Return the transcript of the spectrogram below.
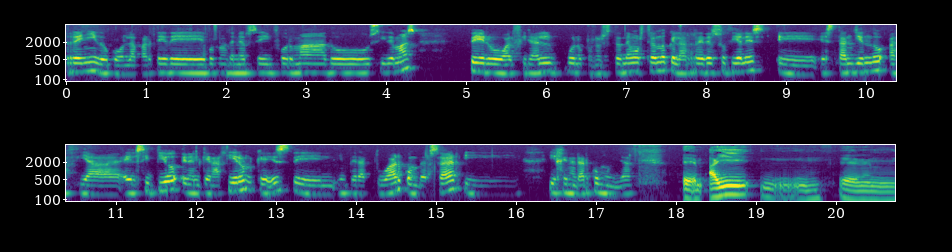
reñido con la parte de pues, mantenerse informados y demás, pero al final, bueno, pues nos están demostrando que las redes sociales eh, están yendo hacia el sitio en el que nacieron, que es el interactuar, conversar y y generar comunidad. Eh, ahí mm,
